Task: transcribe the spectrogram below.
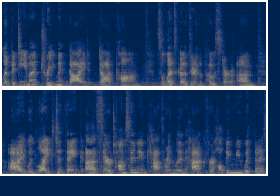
lipedematreatmentguide.com. So let's go through the poster. Um, I would like to thank uh, Sarah Thompson and Catherine Lynn Hack for helping me with this.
